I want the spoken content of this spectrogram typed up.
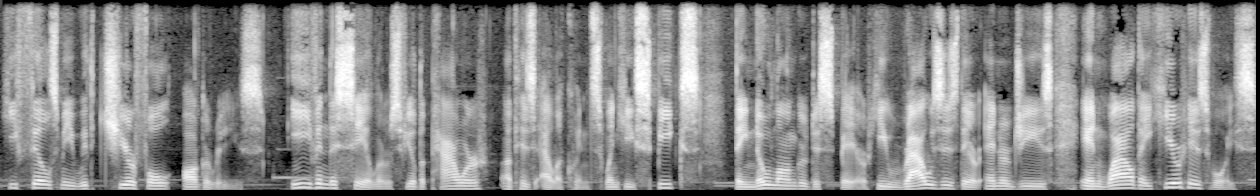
he fills me with cheerful auguries. Even the sailors feel the power of his eloquence. When he speaks, they no longer despair. He rouses their energies, and while they hear his voice,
